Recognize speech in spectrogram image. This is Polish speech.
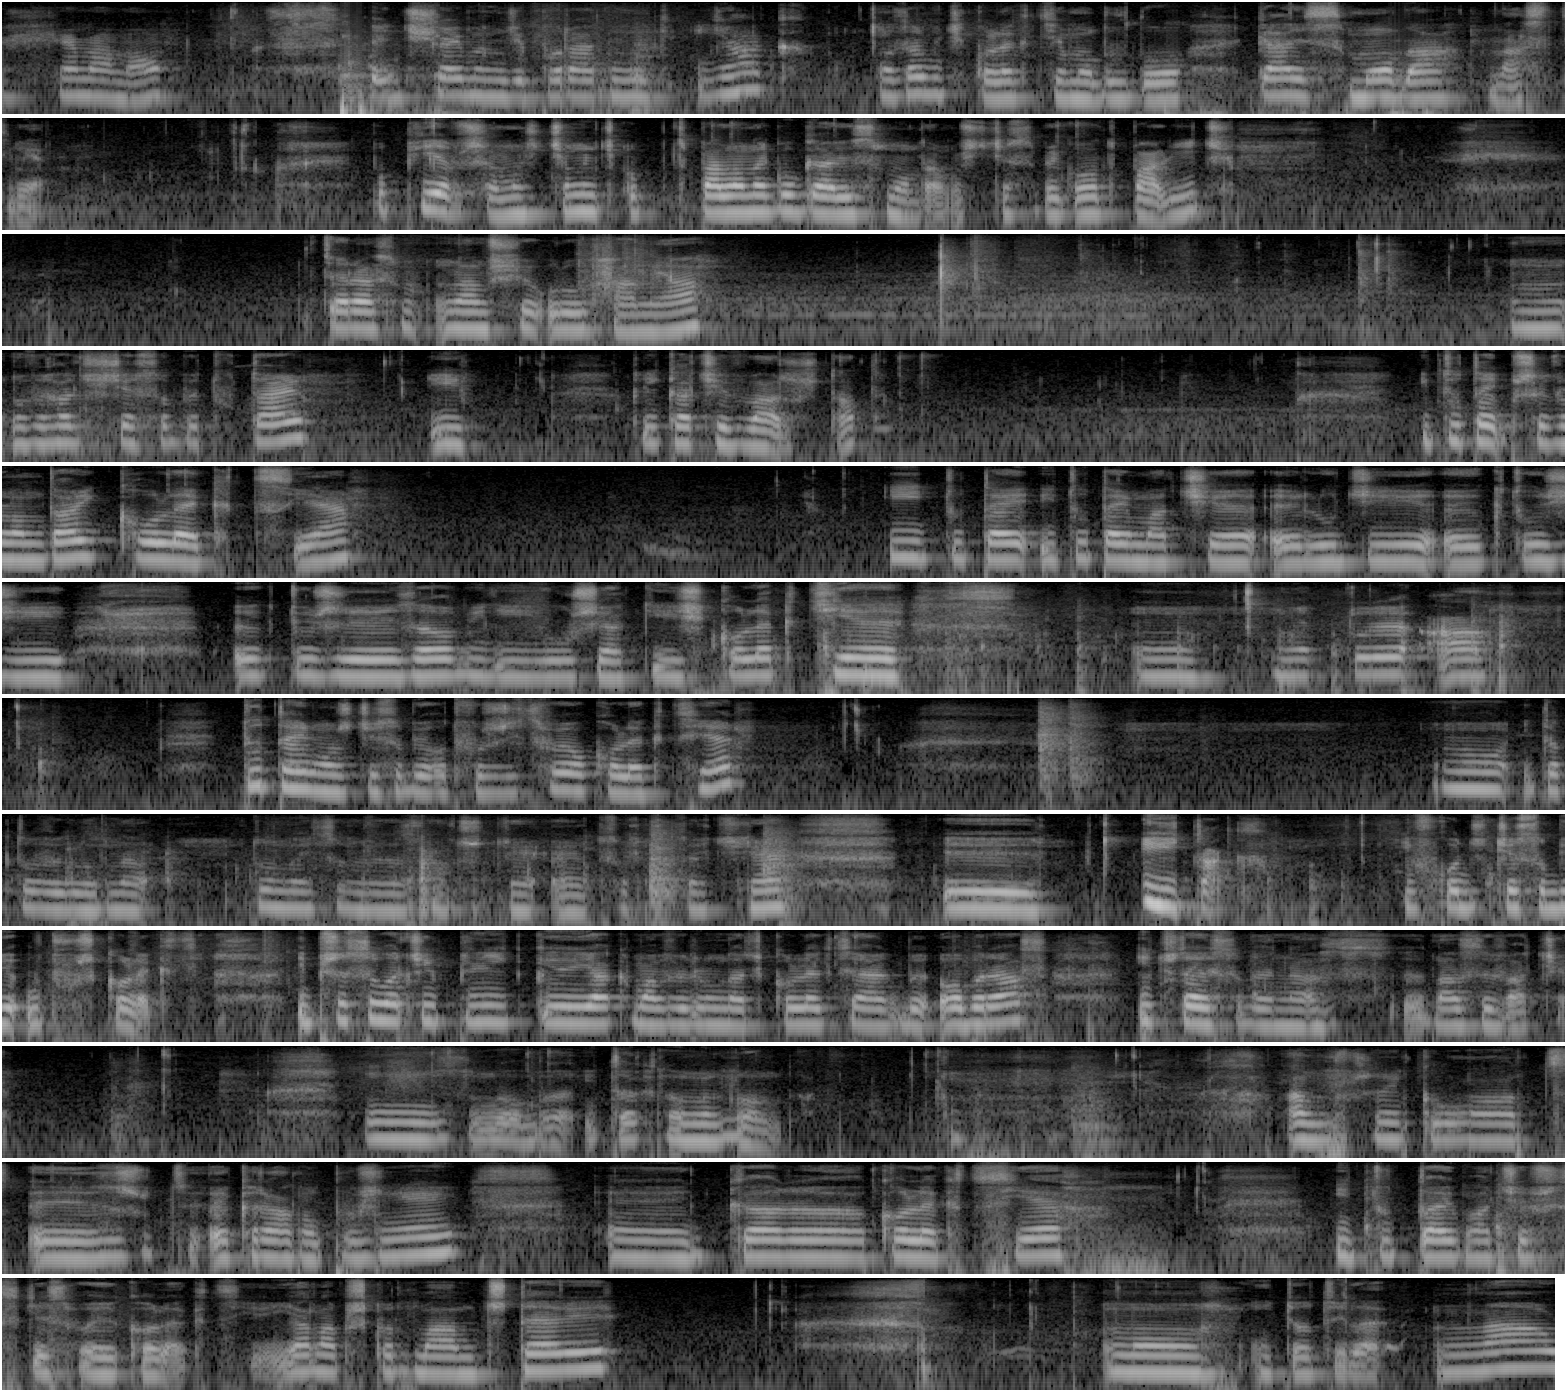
Siemano. Dzisiaj będzie poradnik jak zrobić kolekcję modów do Guys Moda na Steamie. Po pierwsze musicie mieć odpalonego Guys Moda, musicie sobie go odpalić. Teraz nam się uruchamia. Mm, Wychodzicie sobie tutaj i klikacie warsztat. Tutaj przeglądaj kolekcję. I tutaj, I tutaj macie y, ludzi, y, którzy, y, którzy zrobili już jakieś kolekcje. mm, Niektóre, a tutaj możecie sobie otworzyć swoją kolekcję. No i tak to wygląda. Tutaj sobie zaznaczycie, e, co chcecie. Yy, I tak. I wchodzicie sobie utwórz kolekcję. I przesyłacie plik, y, jak ma wyglądać kolekcja, jakby obraz. I tutaj sobie naz nazywacie. I dobra, i tak to wygląda. A na przykład y, ekranu później. Y, gara kolekcje. I tutaj macie wszystkie swoje kolekcje. Ja na przykład mam cztery. No i to tyle. Na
